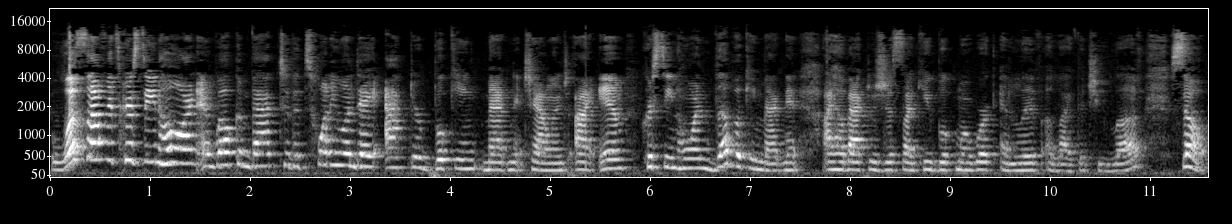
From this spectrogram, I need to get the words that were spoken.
What's up? It's Christine Horn, and welcome back to the 21 Day Actor Booking Magnet Challenge. I am Christine Horn, the booking magnet. I help actors just like you book more work and live a life that you love. So,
